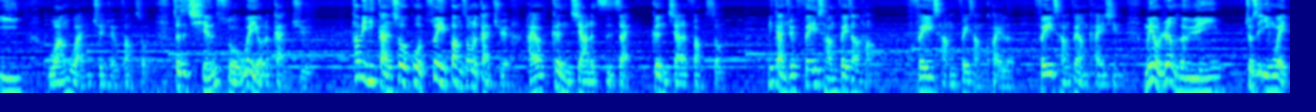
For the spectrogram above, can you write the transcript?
一，完完全全放松，这是前所未有的感觉，它比你感受过最放松的感觉还要更加的自在，更加的放松。你感觉非常非常好，非常非常快乐，非常非常开心，没有任何原因，就是因为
